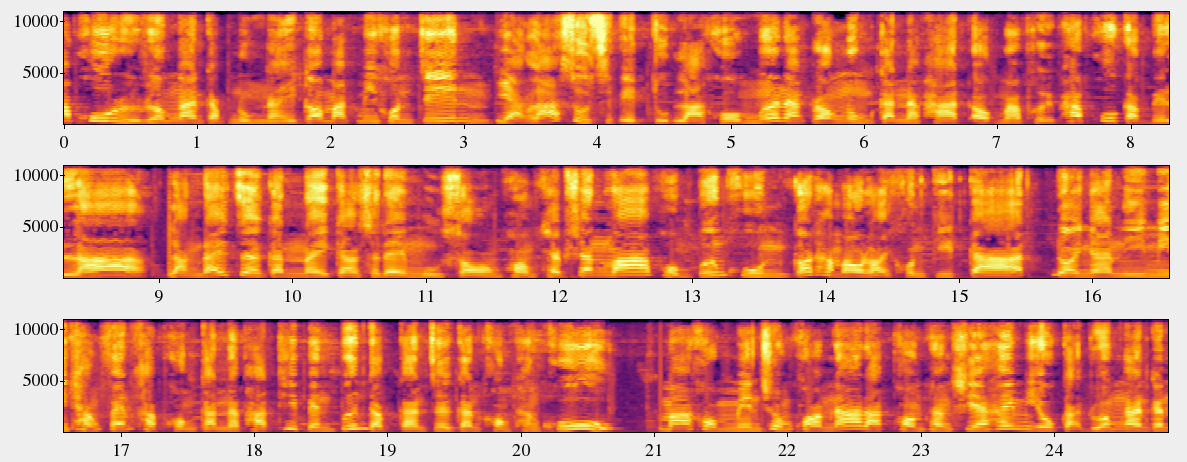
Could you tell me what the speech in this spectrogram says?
าพคู่หรือร่วมงานกับหนุ่มไหนก็มักมีคนจิ้น อย่างล่าสุด 11 ตุลาคม เมื่อนักร้องหนุ่มกันนพัฒน์ออกมาเผยภาพคู่กับเบลล่า หลังได้เจอกันในการแสดงหมู่สองพร้อมแคปชั่นว่าผมปลื้มคุณก็ทำเอาหลายคนกรี๊ดกราร์ด โดยงานนี้มีทั้งแฟนคลับของกันนพัฒน์ที่เป็นปลื้มกับการเจอกันของทั้งคู่ มาคอมเมนต์ชมความน่ารักพร้อมทั้งเชียร์ให้มีโอกาสร่วมงานกัน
